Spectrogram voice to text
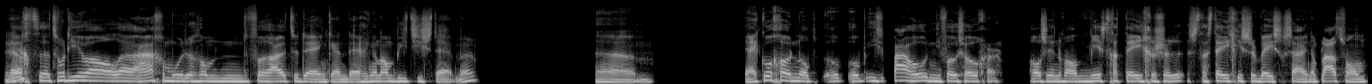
Ja? Echt, het wordt hier wel eh, aangemoedigd om vooruit te denken en dergelijke. En ambities te hebben. Ehm, ja, ik wil gewoon op, op, op een paar niveaus hoger. Als in van meer strategischer, strategischer bezig zijn. In plaats van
